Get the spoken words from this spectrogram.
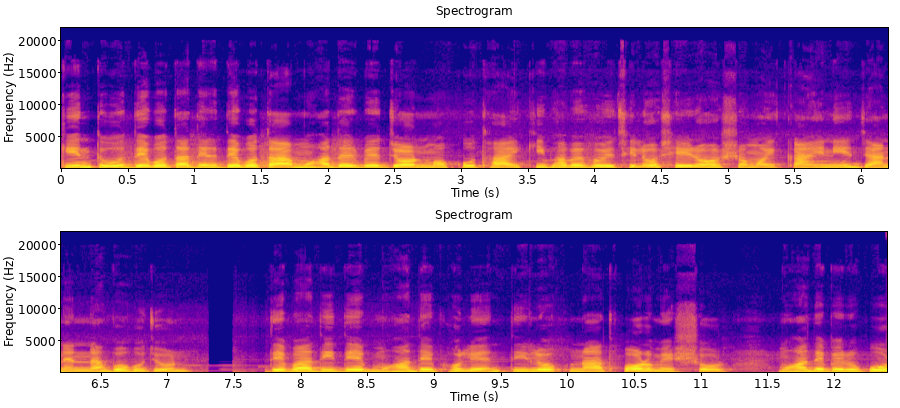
কিন্তু দেবতাদের দেবতা মহাদেবের জন্ম কোথায়, কীভাবে হয়েছিল সেই রহস্যময় কাহিনী জানেন না বহুজন। দেবাদিদেব মহাদেব হলেন ত্রিলোকনাথ পরমেশ্বর। মহাদেবের উপর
